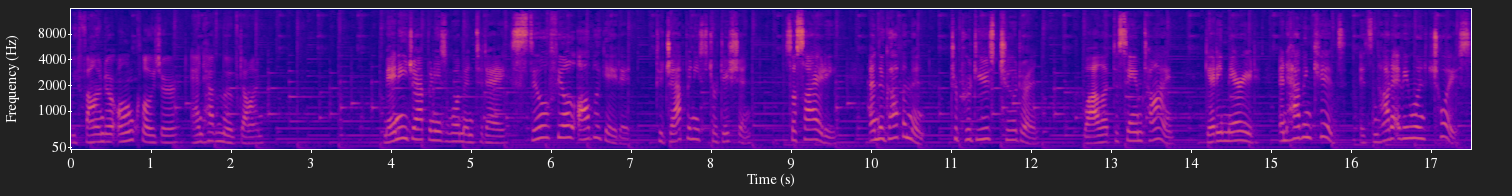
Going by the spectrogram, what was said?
we found our own closure and have moved on. Many Japanese women today still feel obligated to Japanese tradition, society, and the government to produce children, while at the same time, getting married and having kids is not everyone's choice,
